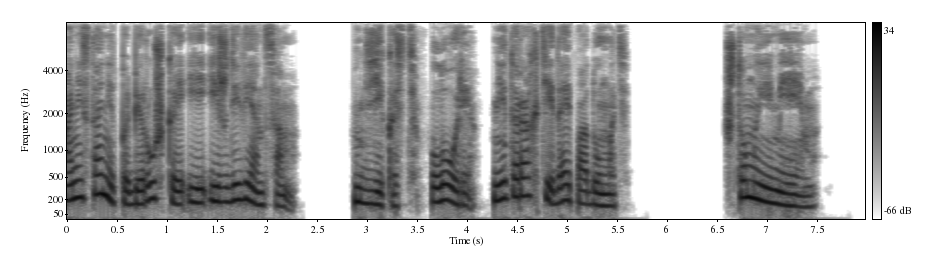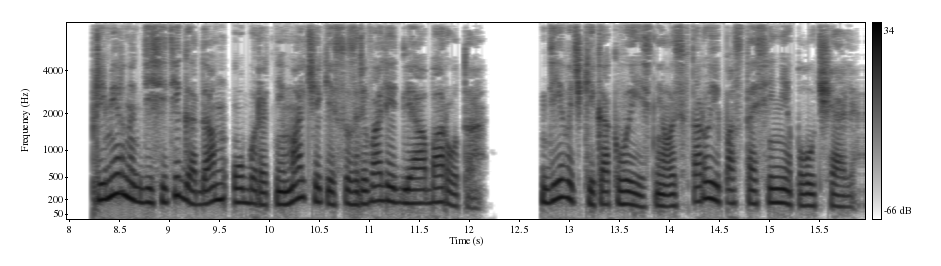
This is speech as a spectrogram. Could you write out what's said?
а не станет поберушкой и иждивенцем. Дикость. Лори, не тарахти, дай подумать. Что мы имеем? Примерно к десяти годам оборотни-мальчики созревали для оборота. Девочки, как выяснилось, второй ипостаси не получали.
